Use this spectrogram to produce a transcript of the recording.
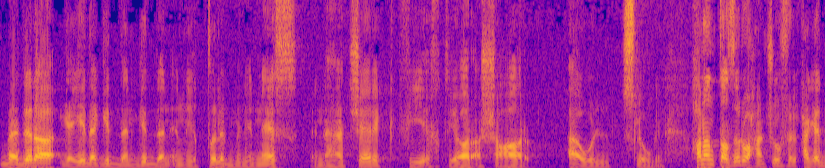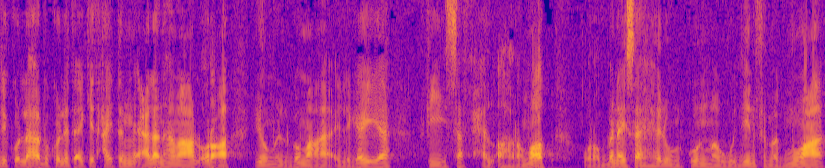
بادرة جيدة جدا جدا إن يطلب من الناس إنها تشارك في اختيار الشعار أو السلوجن. هننتظره وهنشوف الحاجات دي كلها بكل تأكيد هيتم إعلانها مع القرعة يوم الجمعة اللي جاية في سفح الأهرامات. وربنا يسهل ونكون موجودين في مجموعة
